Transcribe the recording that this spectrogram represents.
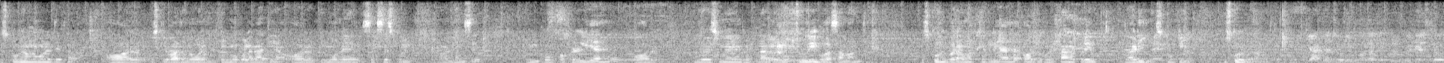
उसको भी हम लोगों ने देखा और उसके बाद हम लोगों ने अपनी टीमों को लगा दिया और टीमों ने सक्सेसफुल ढंग से इनको पकड़ लिया है और जो इसमें घटना में जो चोरी हुआ सामान था उसको भी बरामद कर लिया है और जो घटना में प्रयुक्त गाड़ी स्कूटी उसको भी बरामद कर लिया है। क्या क्या चोरी हुआ था? कितने रुपए कैसे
